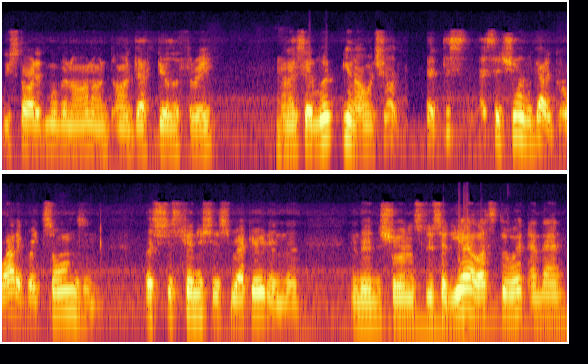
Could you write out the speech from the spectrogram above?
we started moving on on, on Death Dealer three, and I said, well, you know, and Sean, this, I said, Sean, we got a lot of great songs, and let's just finish this record, and then and then Sean and Stu said, yeah, let's do it, and then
